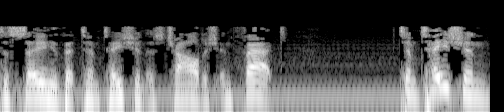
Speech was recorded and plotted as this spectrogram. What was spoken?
to say that temptation is childish. In fact, temptation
